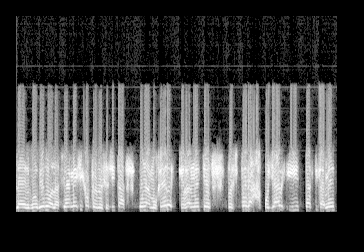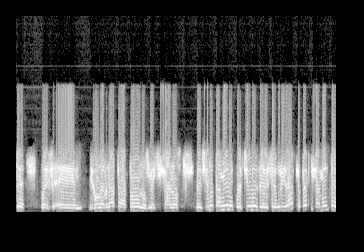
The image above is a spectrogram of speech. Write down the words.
el gobierno de la Ciudad de México pues necesita una mujer que realmente pues pueda apoyar y prácticamente pues eh, gobernar para todos los mexicanos. Mencionó también en cuestiones de seguridad que prácticamente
